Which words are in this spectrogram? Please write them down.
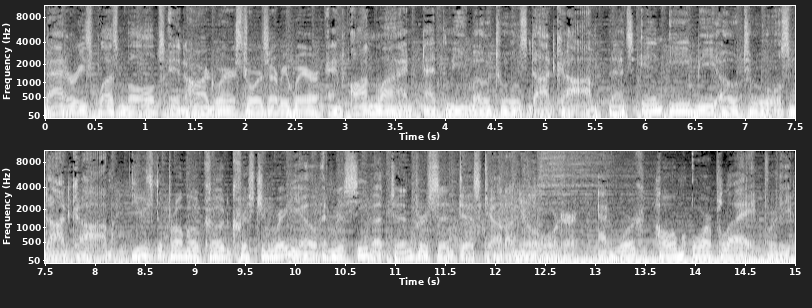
batteries plus bulbs in hardware stores everywhere and online at nebotools.com. That's N-E-B-O Tools.com. Use the promo code Christian Radio and receive a 10% discount on your order. At work, home, or play for the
